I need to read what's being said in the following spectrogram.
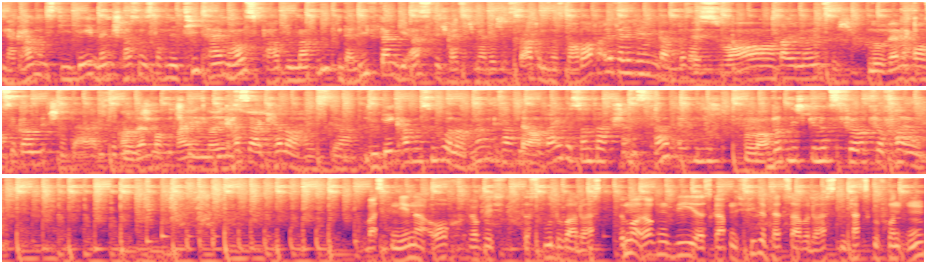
Und da kam uns die Idee, Mensch, lass uns doch eine Tea Time House Party machen. Und da lief dann die erste, ich weiß nicht mehr welches Datum das war, war auf alle Fälle Willengang. Das Es war 93. November, Da sogar einen Mitschnitt. Da sogar einen November Mitschnitt. 93. Casa Keller heißt der. Die Idee kam uns im Urlaub. Ne? Und gesagt, Ja. beide Sonntag, scheiß Tag eigentlich. Ja. Wird nicht genutzt für, für Feiern. Was in Jena auch wirklich das Gute war, du hast immer irgendwie, es gab nicht viele Plätze, aber du hast einen Platz gefunden,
